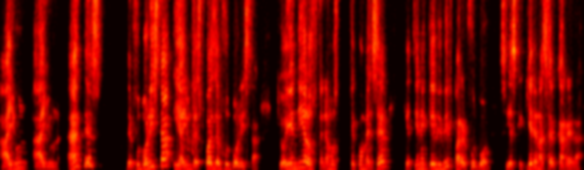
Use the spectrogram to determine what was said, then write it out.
Hay un, hay un antes del futbolista y hay un después del futbolista. Que hoy en día los tenemos que convencer que tienen que vivir para el fútbol, si es que quieren hacer carrera.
